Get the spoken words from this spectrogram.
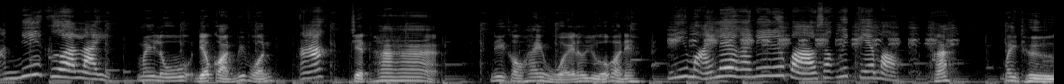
อันนี้คืออะไรไม่รู้เดี๋ยวก่อนพี่ฝน ฮะ755 นี่เขาให้หวยเราอยู่หรือเปล่าเนี่ย มีหมายเลขอันนี้หรือเปล่าสควิตเกมเหรอฮะ ไม่ถึง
